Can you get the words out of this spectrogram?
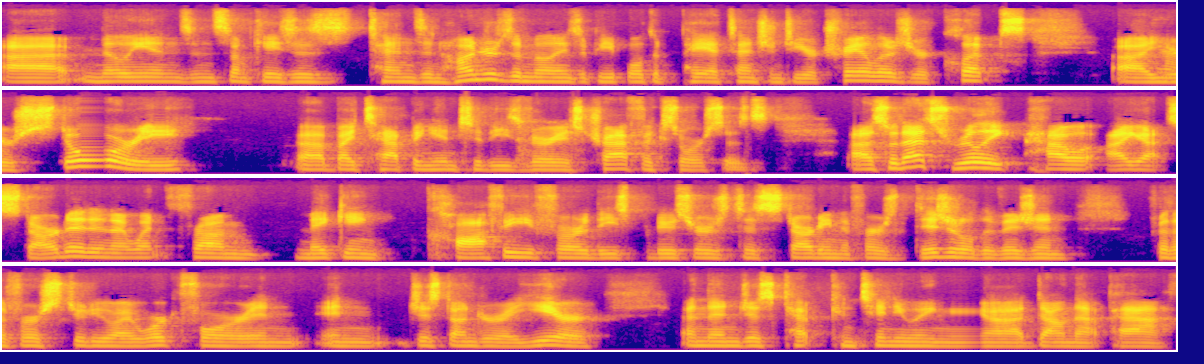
uh, millions, in some cases, tens and hundreds of millions of people to pay attention to your trailers, your clips, uh, your story uh, by tapping into these various traffic sources. Uh, so that's really how I got started. And I went from making coffee for these producers to starting the first digital division for the first studio I worked for in, in just under a year, and then just kept continuing uh, down that path.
